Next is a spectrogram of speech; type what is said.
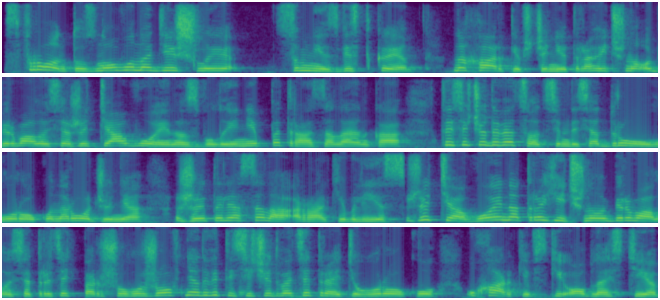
З фронту знову надійшли сумні звістки. На Харківщині трагічно обірвалося життя воїна з Волині Петра Зеленка, 1972 року народження, жителя села Раків Ліс. Життя воїна трагічно обірвалося 31 жовтня 2023 року у Харківській області.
